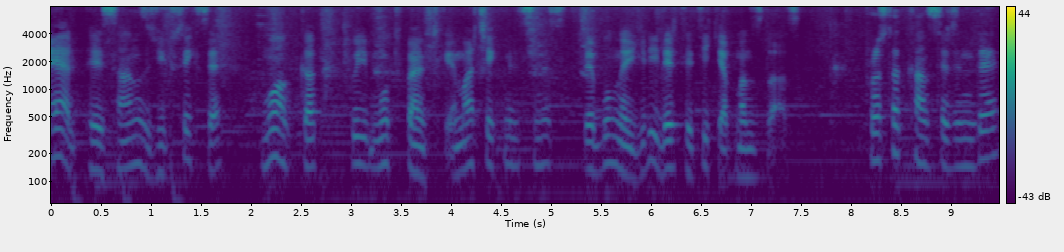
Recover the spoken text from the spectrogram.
Eğer PSA'nız yüksekse muhakkak bir multiparametrik MR çekmelisiniz ve bununla ilgili ileri tetkik yapmanız lazım. Prostat kanserinde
